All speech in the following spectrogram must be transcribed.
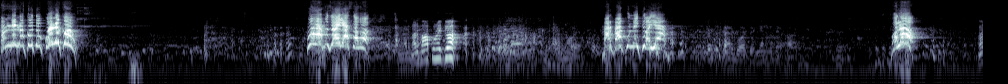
તમને ન કહું તો કોને કહું? મારા બાપુ ને કયો માર બાપુ ને કયો એમ બોલો મારા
